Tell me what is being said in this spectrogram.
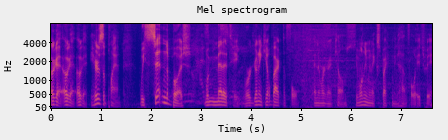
Okay, okay, okay. Here's the plan. We sit in the bush, we meditate. We're gonna heal back to full, and then we're gonna kill him. He won't even expect me to have full HP.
